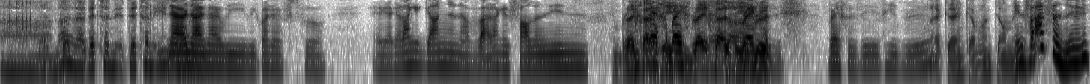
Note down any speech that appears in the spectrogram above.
Uh, That's- no, that's no, that's an, that's an easy No, one. no, no, we, we got a, für, er ist reingegangen, er war reingefallen in, In Brecha, Brech- in Brech- Brecha Ja. Hebrew. Brecher sie Hebrew. Okay, come on, tell me. In Wasser, ne?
